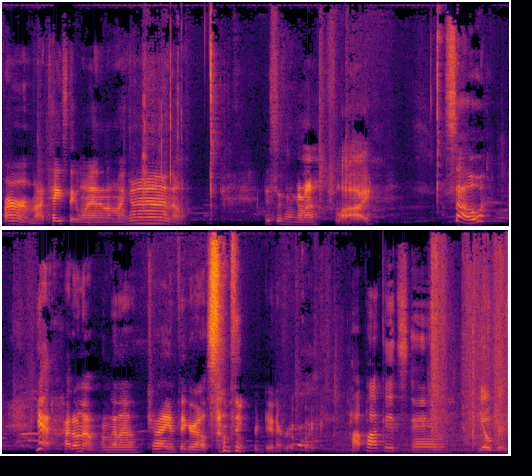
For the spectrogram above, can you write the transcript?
firm. I tasted one, and I'm like, ah, no, this isn't gonna fly. So, yeah, I don't know. I'm gonna try and figure out something for dinner real quick. Hot Pockets and yogurt.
